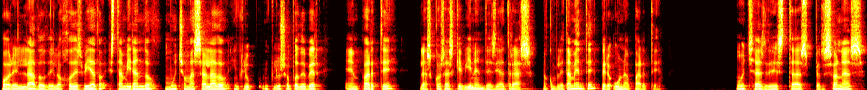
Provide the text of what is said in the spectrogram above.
por el lado del ojo desviado está mirando mucho más al lado, incluso puede ver en parte las cosas que vienen desde atrás, no completamente, pero una parte. Muchas de estas personas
